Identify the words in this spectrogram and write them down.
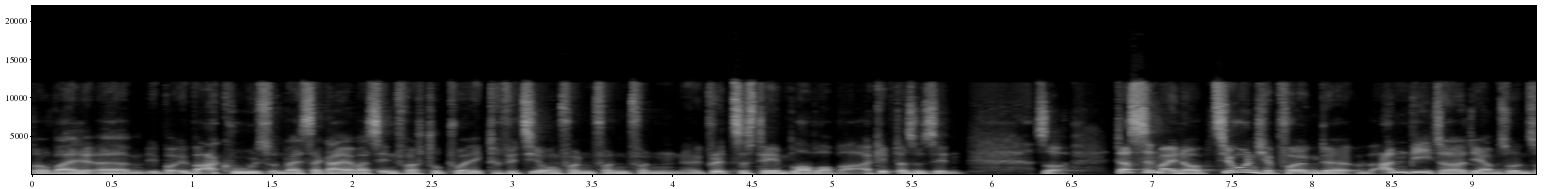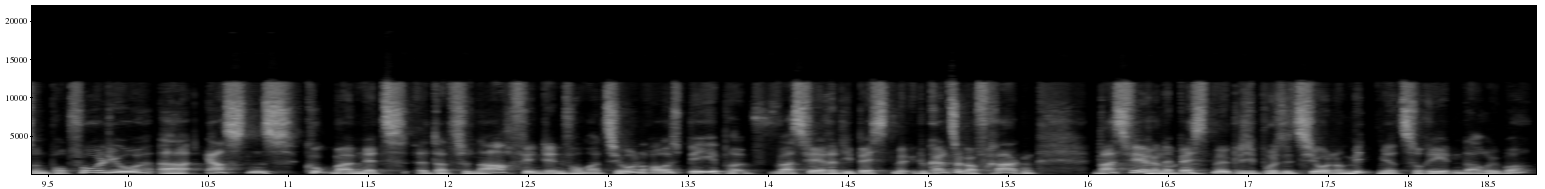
So, weil ähm, über, über Akkus und weiß der Geier was, Infrastruktur, Elektrifizierung von, von, von Grid-Systemen, bla bla bla. Ergibt also Sinn. So, das sind meine Optionen. Ich habe folgende Anbieter, die haben so, so ein Portfolio. Äh, erstens, guck mal im Netz äh, dazu nach, finde Informationen raus. B, was wäre die bestmögliche, du kannst sogar fragen, was wäre eine bestmögliche Position, um mit mir zu reden darüber, um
